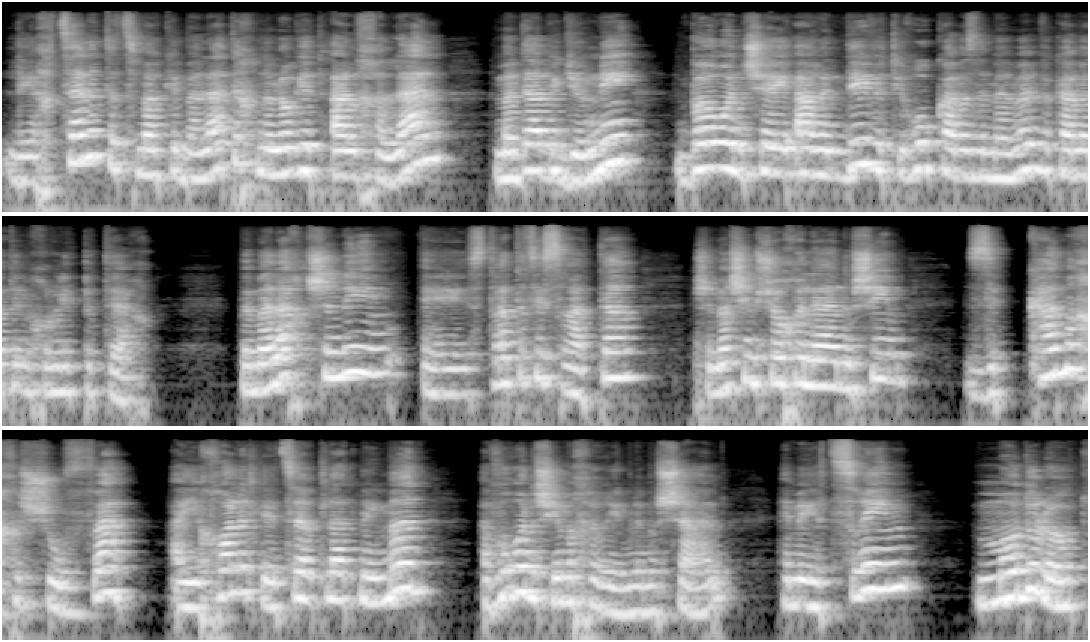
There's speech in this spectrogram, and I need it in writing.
ליחצן את עצמה כבעלת טכנולוגיית על חלל, מדע בדיוני, בואו אנשי R&D ותראו כמה זה מהמם וכמה אתם יכולים להתפתח. במהלך השנים, אה, סטרטסיס ראתה שמה שימשוך אליה אנשים זה כמה חשובה היכולת לייצר תלת מימד עבור אנשים אחרים. למשל, הם מייצרים מודולות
